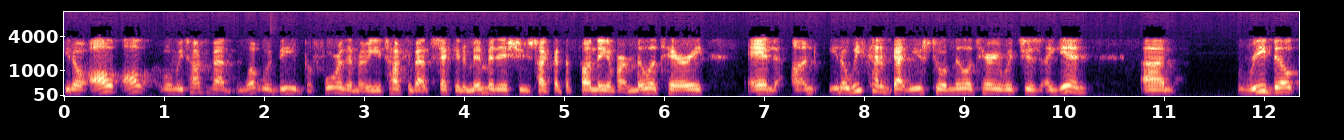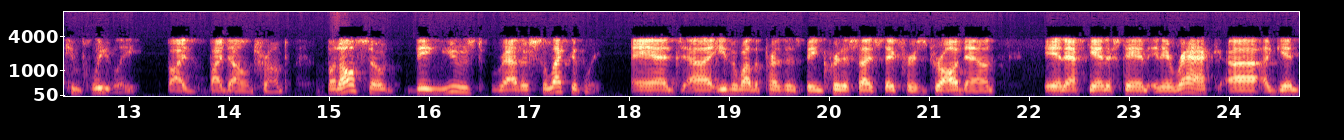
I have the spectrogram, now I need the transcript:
you know, all, all, when we talk about what would be before them, I mean, you talk about Second Amendment issues, talk about the funding of our military. And, um, you know, we've kind of gotten used to a military which is, again, um, rebuilt completely by, by Donald Trump but also being used rather selectively. And uh, even while the president's being criticized today for his drawdown in Afghanistan and Iraq, uh, again,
